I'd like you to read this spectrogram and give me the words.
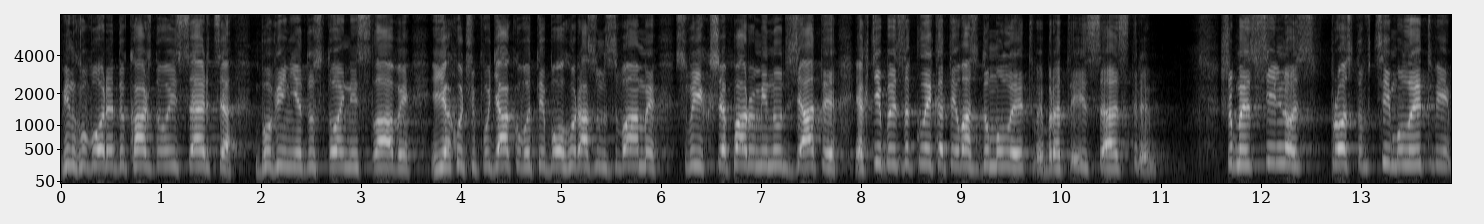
Він говорить до кожного із серця, бо Він є достойний слави. І я хочу подякувати Богу разом з вами, своїх ще пару минут взяти. Я хотів би закликати вас до молитви, брати і сестри щоб ми сильно просто в цій молитві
